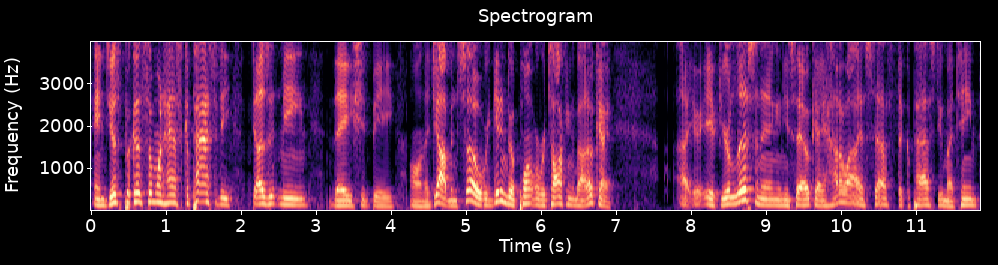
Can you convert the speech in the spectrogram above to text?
And just because someone has capacity doesn't mean they should be on the job. And so we're getting to a point where we're talking about, okay, uh, if you're listening and you say, okay, how do I assess the capacity of my team?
